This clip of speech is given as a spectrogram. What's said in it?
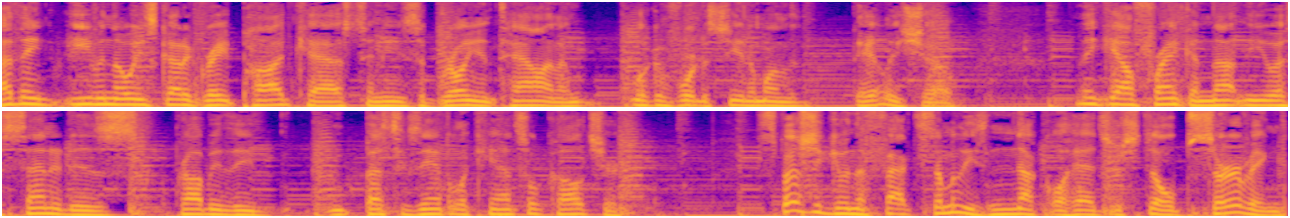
I think even though he's got a great podcast and he's a brilliant talent, I'm looking forward to seeing him on the Daily Show. I think Al Franken, not in the U.S. Senate, is probably the best example of cancel culture especially given the fact some of these knuckleheads are still serving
